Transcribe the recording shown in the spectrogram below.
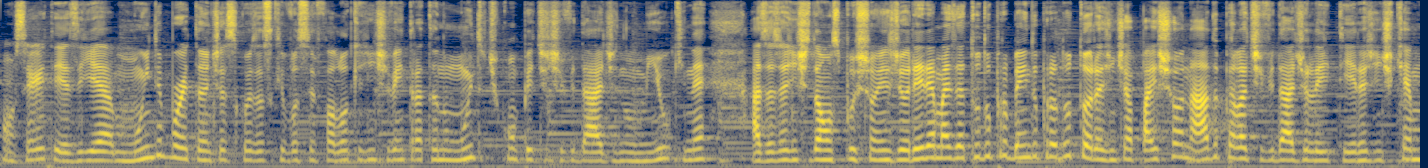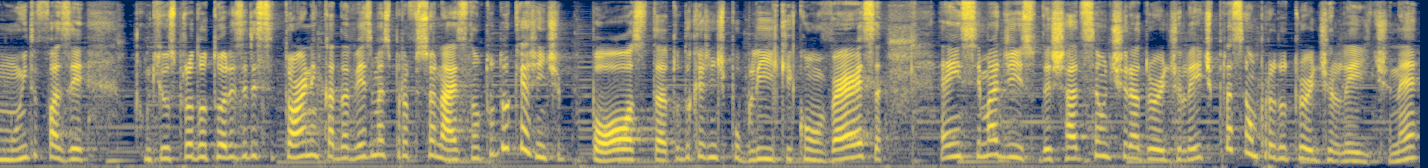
Com certeza, e é muito importante as coisas que você falou, que a gente vem tratando muito de competitividade no Milk, né? Às vezes a gente dá uns puxões de orelha, mas é tudo pro bem do produtor. A gente é apaixonado pela atividade leiteira, a gente quer muito fazer com que os produtores eles se tornem cada vez mais profissionais. Então, tudo que a gente posta, tudo que a gente publica e conversa é em cima disso, deixar de ser um tirador de leite para ser um produtor de leite, né?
